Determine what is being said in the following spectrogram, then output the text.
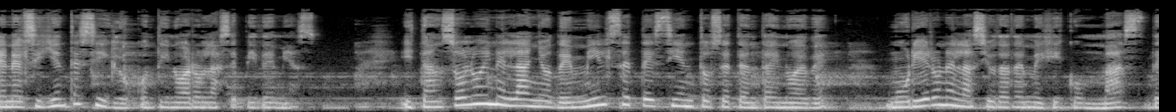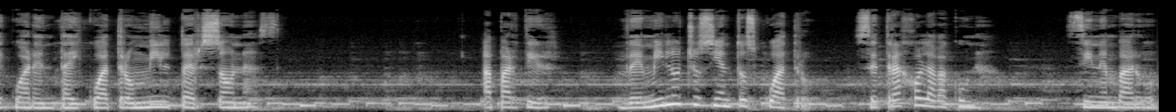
En el siguiente siglo continuaron las epidemias y tan solo en el año de 1779 murieron en la Ciudad de México más de 44 mil personas. A partir de 1804 se trajo la vacuna. Sin embargo,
